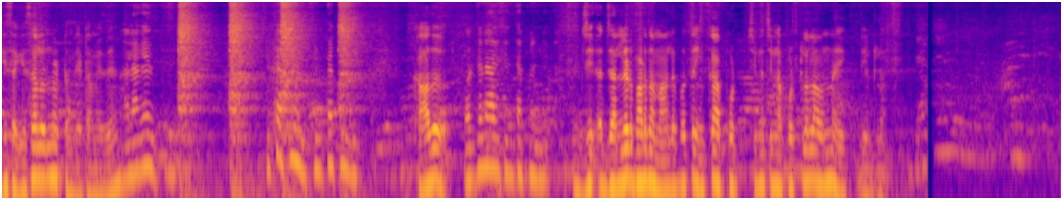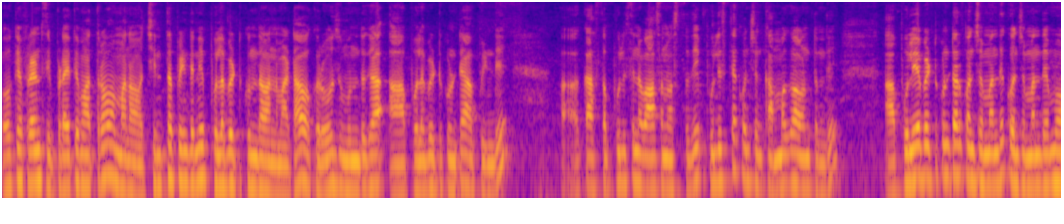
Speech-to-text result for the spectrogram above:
గిస గిసలు ఉన్నట్టుంది ఏటా మీది? అలాగే. చింతపిండి చింతపిండి. కాదు. ఒరిజినల్ చింతపిండి. జి- జల్లెడ పడదామా? లేకపోతే ఇంకా పొట్ చిన్న చిన్న పొట్లలా ఉన్నాయి దీంట్లో? ఓకే ఫ్రెండ్స్ ఇప్పుడైతే మాత్రం మనం చింతపిండిని పులబెట్టుకుందాం అన్నమాట. ఒక రోజు ముందుగా ఆ పులబెట్టుకుంటే ఆ పిండి కాస్త పులిసిన వాసన వస్తుంది. పులిస్తే కొంచెం కమ్మగా ఉంటుంది. ఆ పులియబెట్టుకుంటారు కొంచెం మంది కొంచెం మంది ఏమో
